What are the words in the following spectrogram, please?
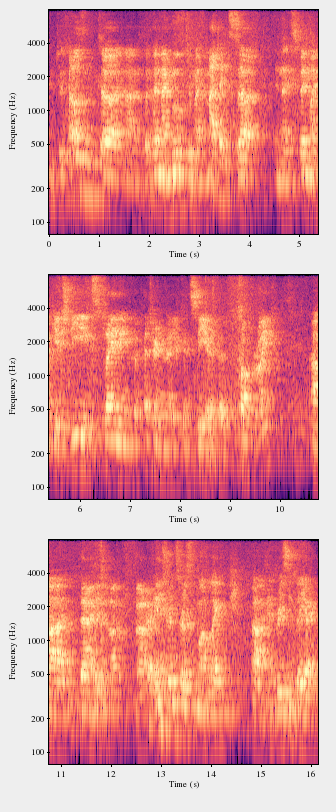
in 2000, uh, uh, but then I moved to mathematics uh, and I spent my PhD explaining the pattern that you can see at the top right. then I did a lot of insurance risk modeling and recently I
